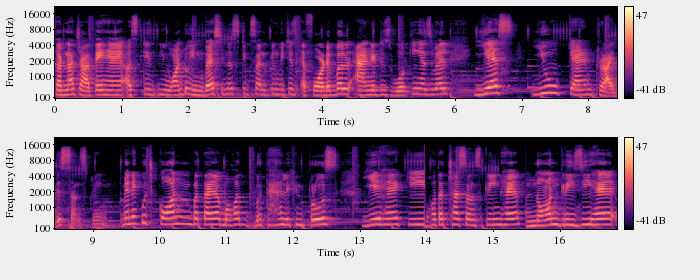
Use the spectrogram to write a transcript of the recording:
करना चाहते हैं you want to invest in a stick suncream which is affordable and it is working as well yes you can try this sunscreen मैंने कुछ कौन बताया बहुत बताया लेकिन प्रोस ये है कि बहुत अच्छा सनस्क्रीन है नॉन ग्रीजी है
